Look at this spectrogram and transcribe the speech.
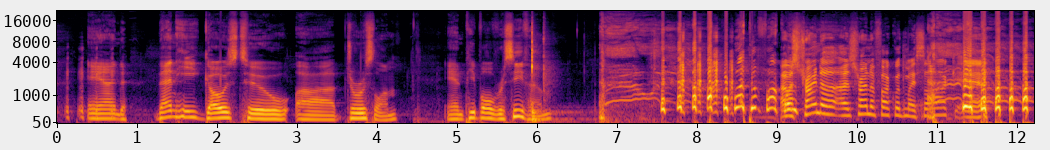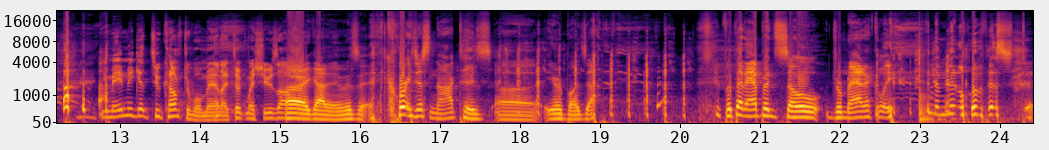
and then he goes to uh, Jerusalem and people receive him. what the fuck I was trying to I was trying to fuck with my sock, and you made me get too comfortable, man. I took my shoes off. All right, got it. It was Corey just knocked his uh, earbuds out, but that happened so dramatically in the middle of this. was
